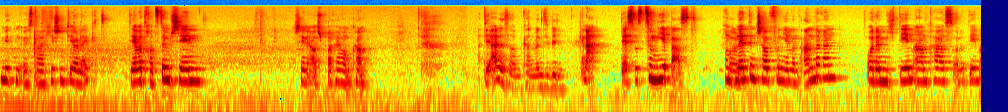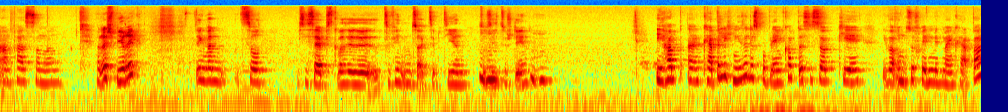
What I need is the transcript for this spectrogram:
mit dem österreichischen Dialekt, der aber trotzdem schön, schöne Aussprache haben kann die alles haben kann, wenn sie will. Genau, das, was zu mir passt. Voll. Und nicht den Job von jemand anderen oder mich dem anpasse oder dem anpasse, sondern. War das schwierig, irgendwann so sich selbst quasi zu finden, zu akzeptieren, zu mhm. sich zu stehen? Mhm. Ich habe äh, körperlich nie so das Problem gehabt, dass ich sage, okay, ich war unzufrieden mit meinem Körper,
